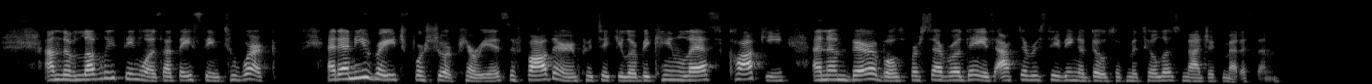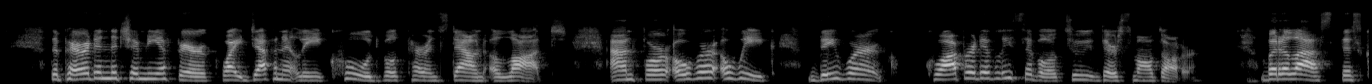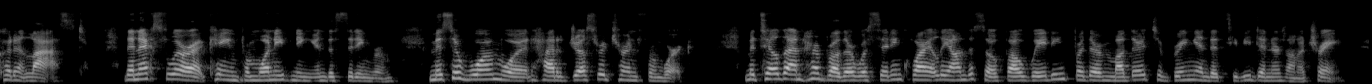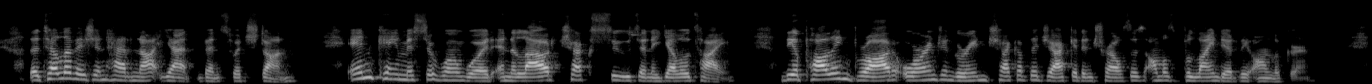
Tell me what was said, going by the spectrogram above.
And the lovely thing was that they seemed to work. At any rate, for short periods, the father in particular became less cocky and unbearable for several days after receiving a dose of Matilda's magic medicine. The parrot in the chimney affair quite definitely cooled both parents down a lot. And for over a week, they were cooperatively civil to their small daughter. But alas, this couldn't last. The next flare uh, came from one evening in the sitting room. Mr. Wormwood had just returned from work. Matilda and her brother were sitting quietly on the sofa, waiting for their mother to bring in the TV dinners on a tray. The television had not yet been switched on. In came Mr. Wormwood in a loud check suit and a yellow tie. The appalling broad orange and green check of the jacket and trousers almost blinded the onlooker.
